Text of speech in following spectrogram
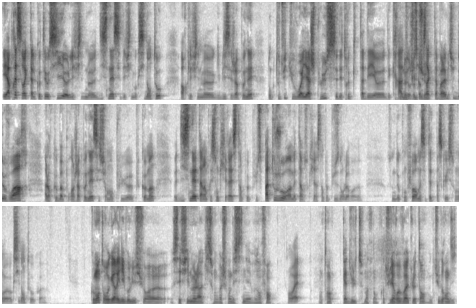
Et après c'est vrai que t'as le côté aussi, les films Disney c'est des films occidentaux, alors que les films euh, Ghibli c'est japonais. Donc tout de suite tu voyages plus, c'est des trucs, t'as des, euh, des créatures, choses comme ça que t'as pas l'habitude de voir. Alors que bah, pour un japonais c'est sûrement plus, euh, plus commun. Euh, Disney t'as l'impression qu'ils restent un peu plus, pas toujours, hein, mais t'as l'impression qu'ils restent un peu plus dans leur zone de confort, mais c'est peut-être parce qu'ils sont occidentaux quoi. Comment ton regard il évolue sur ces films-là qui sont vachement destinés aux enfants? Ouais. en tant qu'adulte maintenant, quand tu les revois avec le temps et que tu grandis?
